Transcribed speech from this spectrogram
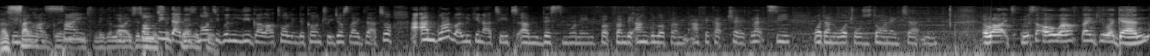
Has you know, signed an has signed you know, something that is not even legal at all in the country, just like that. So I- I'm glad we're looking at it um, this morning from, from the angle of um, Africa Check. Let's see what and what was done exactly. All right, Mr. Allwell, thank you again.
